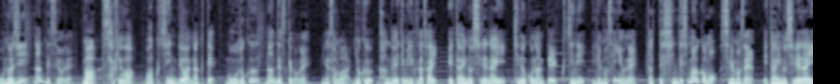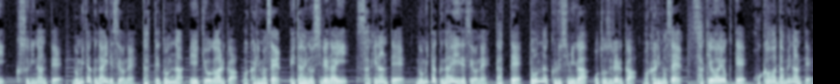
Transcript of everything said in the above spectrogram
同じなんですよね。まあ酒はワクチンではなくて猛毒なんですけどね。皆様よく考えてみてください。得体の知れないキノコなんて口に入れませんよね。だって死んでしまうかもしれません。得体の知れない薬なんて飲みたくないですよね。だってどんな影響があるかわかりません。得体の知れない酒なんて飲みたくないですよね。だってどんな苦しみが訪れるかわかりません。酒は良くて他はダメなんて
